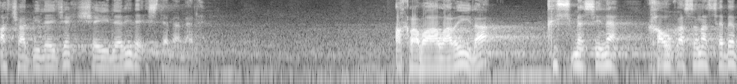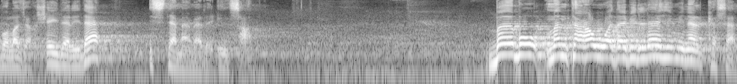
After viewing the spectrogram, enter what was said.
açabilecek şeyleri de istememeli. Akrabalarıyla küsmesine, kavgasına sebep olacak şeyleri de istememeli insan. Babu men taavvede billahi minel kesel.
